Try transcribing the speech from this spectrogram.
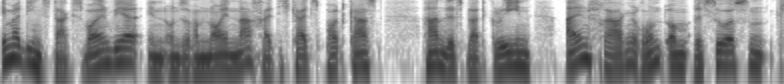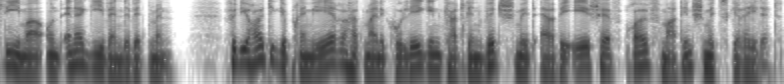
Immer dienstags wollen wir in unserem neuen Nachhaltigkeitspodcast Handelsblatt Green allen Fragen rund um Ressourcen, Klima und Energiewende widmen. Für die heutige Premiere hat meine Kollegin Katrin Witsch mit RWE-Chef Rolf Martin Schmitz geredet.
